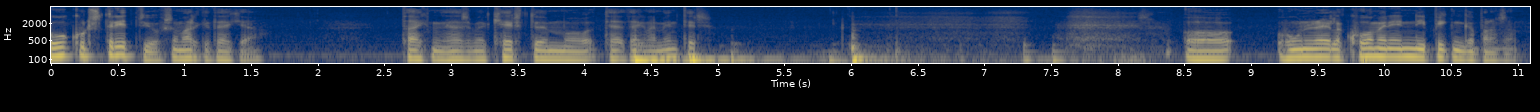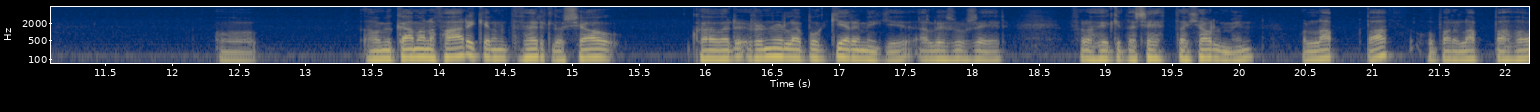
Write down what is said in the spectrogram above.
Google Street View sem margir þekkja. Tækning það sem er keirt um og te tekna myndir og hún er eiginlega komin inn í byggingabransan og þá er mjög gaman að fara í gerum þetta ferli og sjá hvað var raunverulega búið að gera mikið alveg svo segir frá því að geta sett á hjálmin og lappað og bara lappað þá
